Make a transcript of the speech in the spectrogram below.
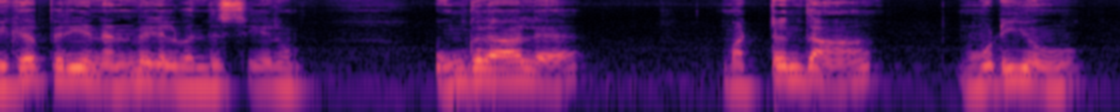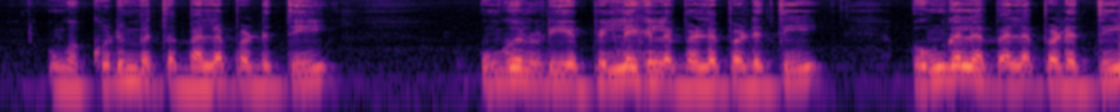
மிகப்பெரிய நன்மைகள் வந்து சேரும். உங்களால் மட்டும்தான் முடியும் உங்கள் குடும்பத்தை பலப்படுத்தி உங்களுடைய பிள்ளைகளை பலப்படுத்தி உங்களை பலப்படுத்தி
